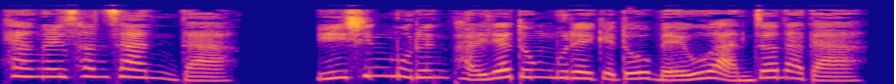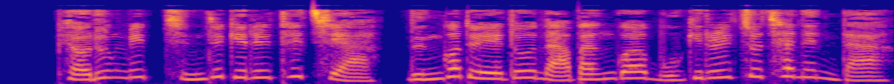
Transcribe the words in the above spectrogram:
향을 선사한다. 이 식물은 반려동물에게도 매우 안전하다. 벼룩 및 진드기를 퇴치하 는 것 외에도 나방과 모기를 쫓아낸다.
